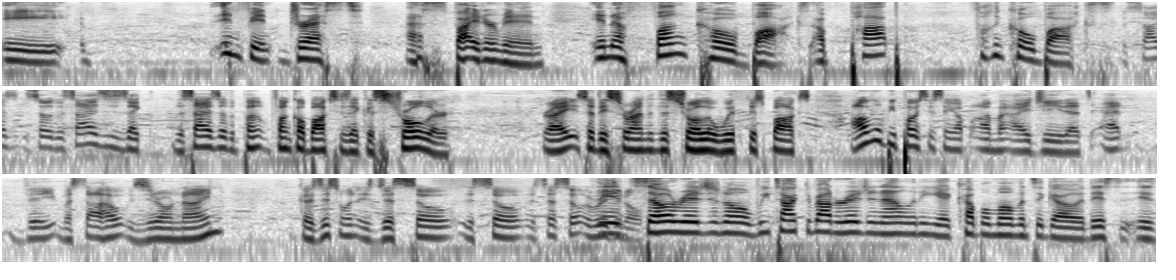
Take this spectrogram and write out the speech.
a infant dressed as Spider-Man in a Funko box, a pop Funko box. the size. So the size is like the size of the Funko box is like a stroller, right? So they surrounded the stroller with this box. I will be posting this thing up on my IG. That's at the Mastajo09 because this one is just so it's so it's just so original. It's so original. We talked about originality a couple moments ago. This is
